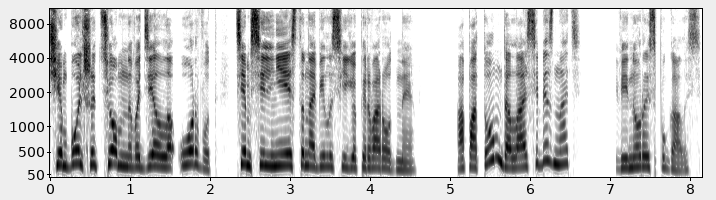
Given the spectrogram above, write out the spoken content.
Чем больше темного делала Орвуд, тем сильнее становилась ее первородная. А потом дала о себе знать. Вейнора испугалась.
